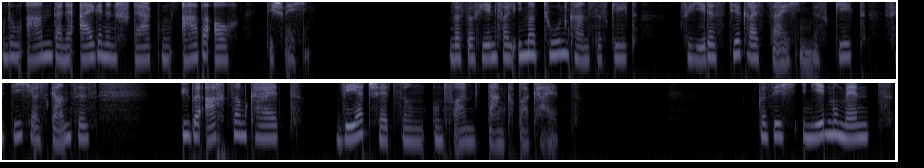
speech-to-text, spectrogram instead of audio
und umarm deine eigenen Stärken, aber auch die Schwächen. Und was du auf jeden Fall immer tun kannst, das gilt für jedes Tierkreiszeichen, das gilt für dich als Ganzes, über Achtsamkeit Wertschätzung und vor allem Dankbarkeit. Du kannst dich in jedem Moment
